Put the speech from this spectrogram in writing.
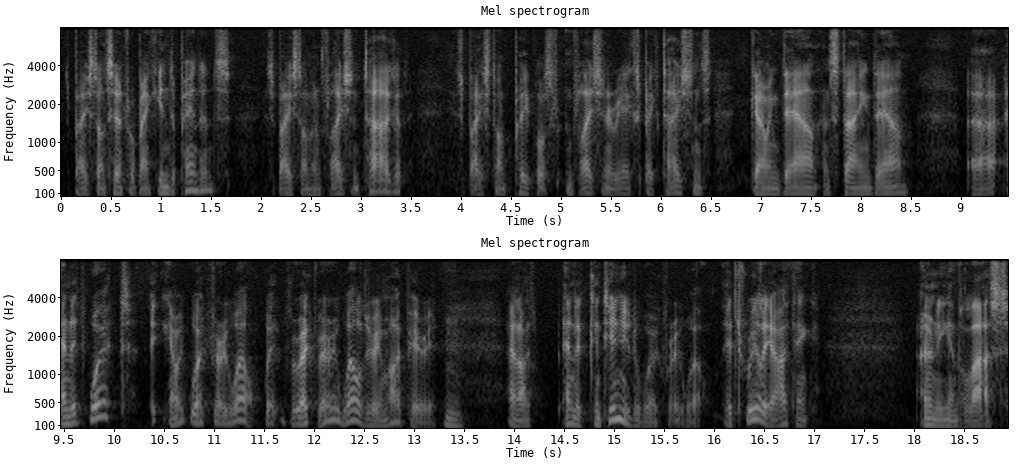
It's based on central bank independence. It's based on inflation target. It's based on people's inflationary expectations going down and staying down. Uh, and it worked. It, you know, it worked very well. It worked very well during my period, Mm. and I and it continued to work very well. It's really, I think, only in the last,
